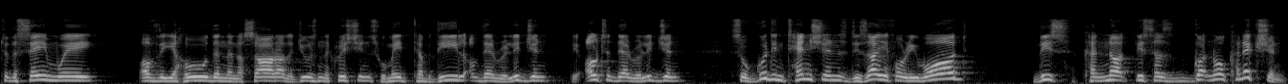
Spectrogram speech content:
to the same way of the Yahud and the Nasara, the Jews and the Christians who made tabdil of their religion, they altered their religion. So good intentions, desire for reward, this cannot, this has got no connection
